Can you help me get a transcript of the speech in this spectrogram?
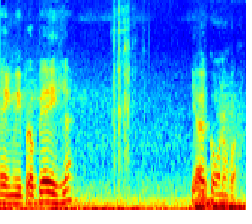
En mi propia isla. Y a ver cómo nos va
